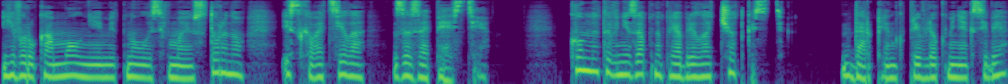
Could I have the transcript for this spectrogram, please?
Его рука молнией метнулась в мою сторону и схватила за запястье. Комната внезапно приобрела четкость. Дарклинг привлек меня к себе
